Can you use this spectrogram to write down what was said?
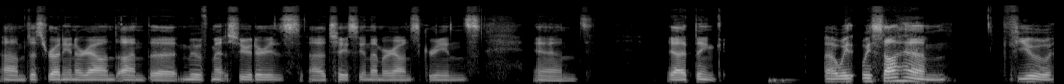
um, just running around on the movement shooters, uh, chasing them around screens, and yeah, I think uh, we we saw him a few a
